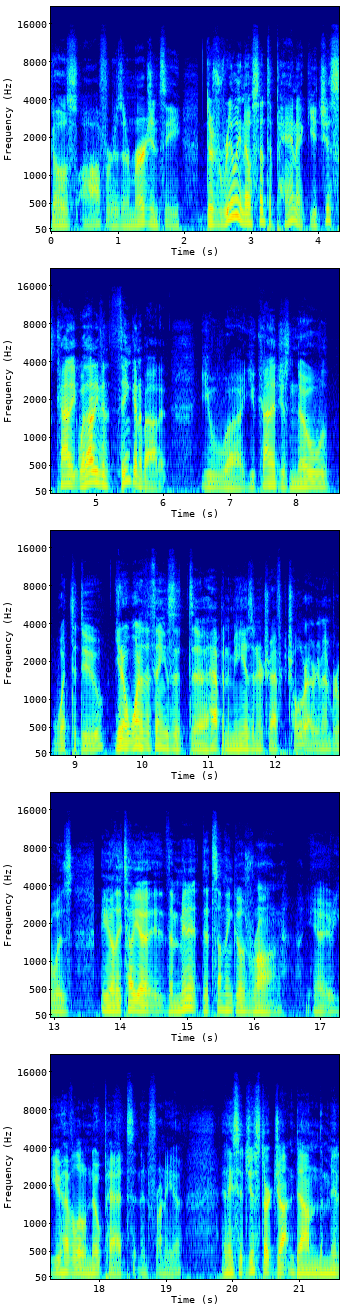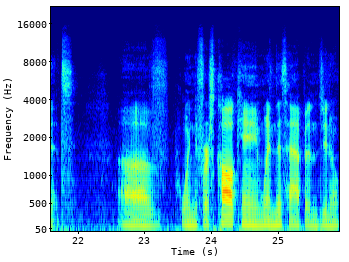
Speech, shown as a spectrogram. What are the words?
goes off or is an emergency, there's really no sense of panic. You just kind of, without even thinking about it, you uh, you kind of just know what to do. You know, one of the things that uh, happened to me as an air traffic controller, I remember was, you know, they tell you the minute that something goes wrong, you know, you have a little notepad sitting in front of you, and they said just start jotting down the minutes of when the first call came, when this happens, you know,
